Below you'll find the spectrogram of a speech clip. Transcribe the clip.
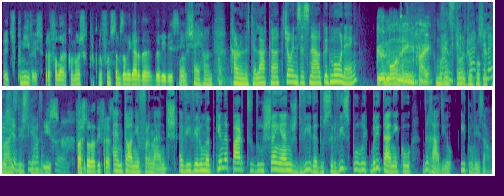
eh, disponíveis para falar connosco, porque no fundo estamos a ligar da, da BBC. Well, Shehan Karunatilaka joins us now. Good morning. Good morning. Hi. Como vencedor do Booker Prize deste ano. Isso faz toda a diferença. António Fernandes, a viver uma pequena parte dos 100 anos de vida do Serviço Público Britânico de Rádio e Televisão.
